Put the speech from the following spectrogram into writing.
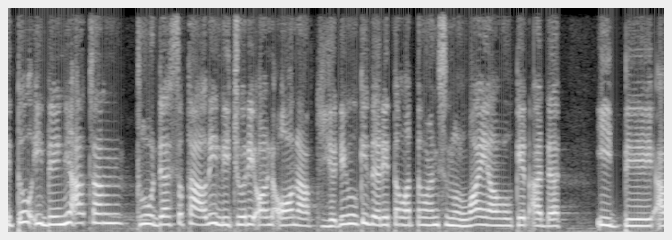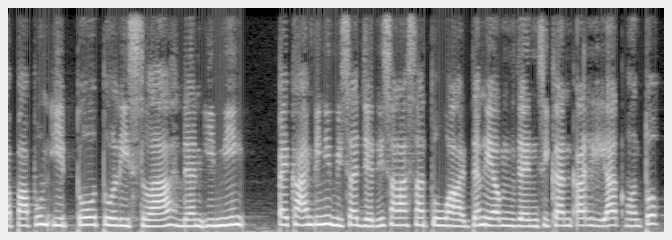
itu idenya akan mudah sekali dicuri oleh orang. Jadi mungkin dari teman-teman semua yang mungkin ada ide apa pun itu tulislah dan ini PKM ini bisa jadi salah satu wadah yang menjanjikan kalian untuk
